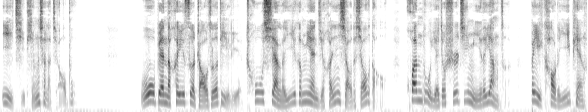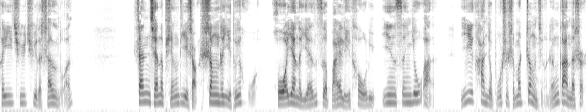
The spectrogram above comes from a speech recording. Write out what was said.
一起停下了脚步。无边的黑色沼泽地里出现了一个面积很小的小岛，宽度也就十几米的样子，背靠着一片黑黢黢的山峦。山前的平地上生着一堆火，火焰的颜色白里透绿，阴森幽暗，一看就不是什么正经人干的事儿。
